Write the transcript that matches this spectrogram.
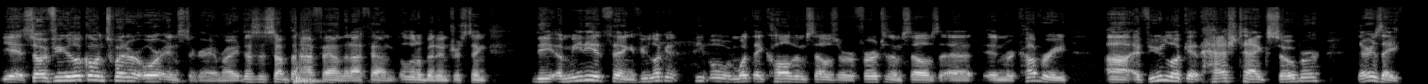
Yeah. So if you look on Twitter or Instagram, right, this is something I found that I found a little bit interesting. The immediate thing, if you look at people and what they call themselves or refer to themselves at, in recovery, uh, if you look at hashtag sober, there is a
